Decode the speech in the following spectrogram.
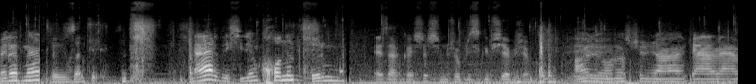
Berat ne? Zaten. Neredesin? Diyorum konum diyorum. Evet arkadaşlar şimdi çok riskli bir şey yapacağım. Alo orası çocuğa gel gel.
